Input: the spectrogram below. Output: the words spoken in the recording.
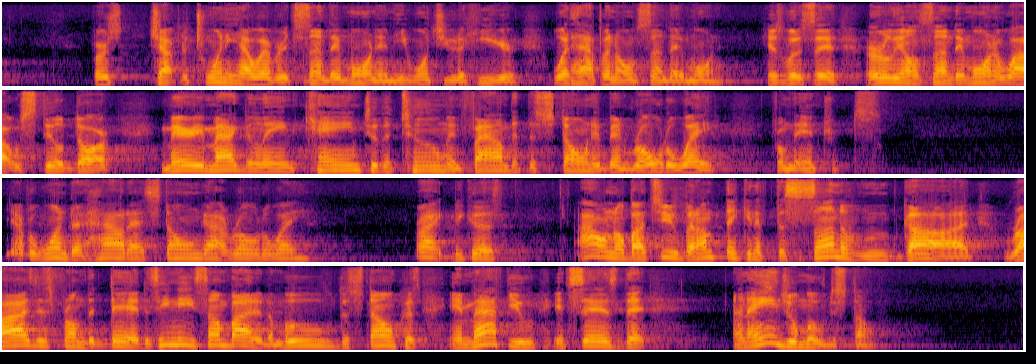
Verse chapter 20, however, it's Sunday morning. He wants you to hear what happened on Sunday morning. Here's what it said. Early on Sunday morning, while it was still dark, Mary Magdalene came to the tomb and found that the stone had been rolled away from the entrance. You ever wonder how that stone got rolled away? Right? Because I don't know about you, but I'm thinking if the Son of God rises from the dead, does he need somebody to move the stone? Because in Matthew, it says that an angel moved the stone.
